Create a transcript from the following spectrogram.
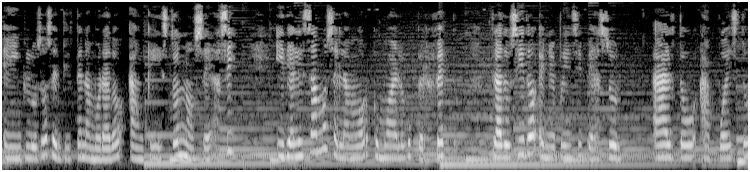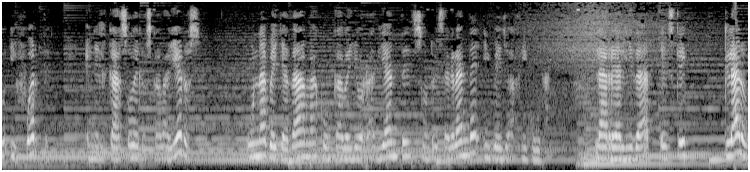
e incluso sentirte enamorado aunque esto no sea así. Idealizamos el amor como algo perfecto, traducido en el príncipe azul, alto, apuesto y fuerte, en el caso de los caballeros. Una bella dama con cabello radiante, sonrisa grande y bella figura. La realidad es que, claro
